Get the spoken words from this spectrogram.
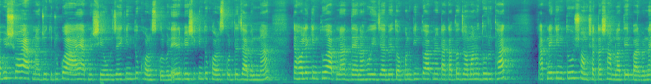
অবশ্যই আপনার যতটুকু আয়, আপনি সে অনুযায়ী কিন্তু খরচ করবেন। এর বেশি কিন্তু খরচ করতে যাবেন না। তাহলে কিন্তু আপনার দেনা হয়ে যাবে, তখন কিন্তু আপনার টাকা তো জমানো দূর থাক। আপনি কিন্তু সংসারটা সামলাতে পারবেন না।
